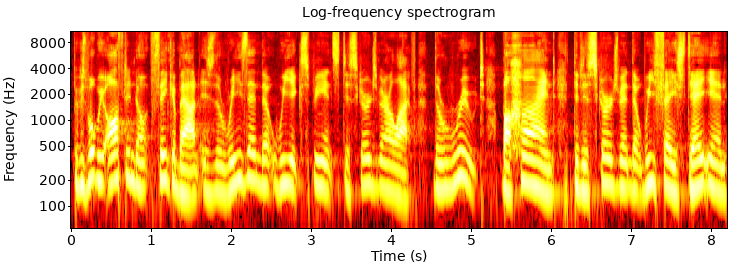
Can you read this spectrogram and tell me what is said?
Because what we often don't think about is the reason that we experience discouragement in our life, the root behind the discouragement that we face day in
